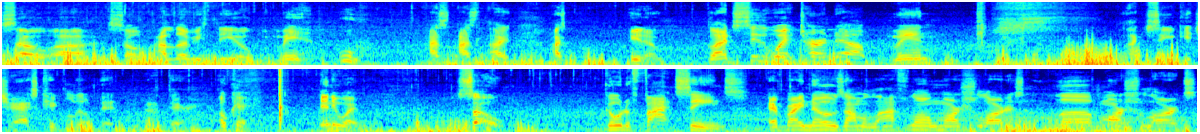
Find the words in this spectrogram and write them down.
So uh, so I love you, Theo, but man, whew, I, I, I, I you know glad to see the way it turned out, man. I'd like to see you get your ass kicked a little bit out there. Okay, anyway, so go to fight scenes. Everybody knows I'm a lifelong martial artist. I love martial arts.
